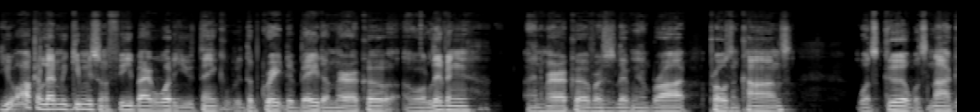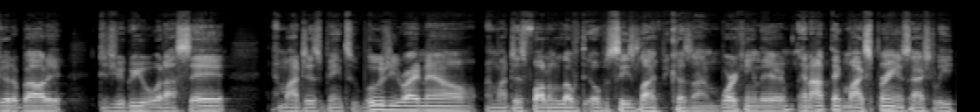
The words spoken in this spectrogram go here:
you all can let me give me some feedback. What do you think with the great debate, America or living in America versus living abroad, pros and cons? What's good? What's not good about it? Did you agree with what I said? Am I just being too bougie right now? Am I just falling in love with the overseas life because I'm working there? And I think my experience actually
